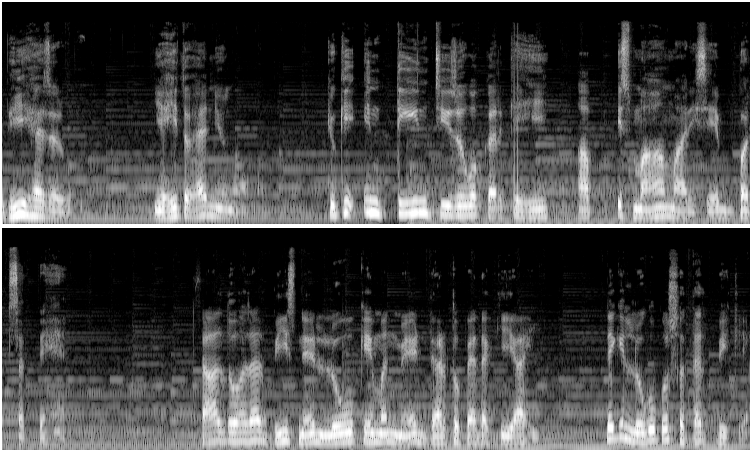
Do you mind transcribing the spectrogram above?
भी है ज़रूरी। यही तो है न्यू नॉर्मल क्योंकि इन तीन चीज़ों को करके ही आप इस महामारी से बच सकते हैं। साल 2020 ने लोगों के मन में डर तो पैदा किया ही, लेकिन लोगों को सतर्क भी किया।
